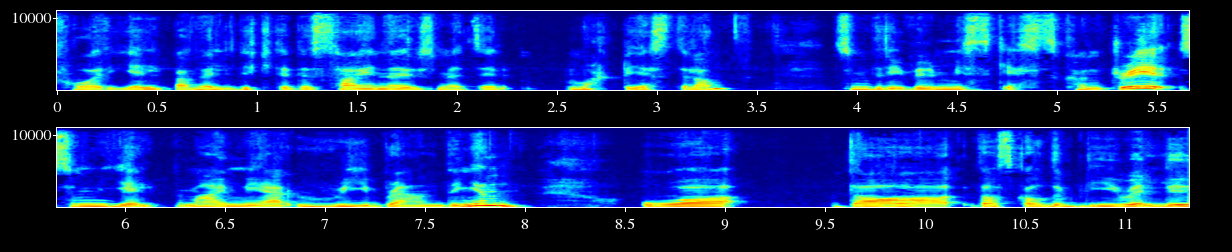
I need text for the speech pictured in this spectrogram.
får hjelp av en veldig dyktig designer som heter Marte Gjesteland, som driver Miss Guest Country, som hjelper meg med rebrandingen. Og da, da, skal det bli veldig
